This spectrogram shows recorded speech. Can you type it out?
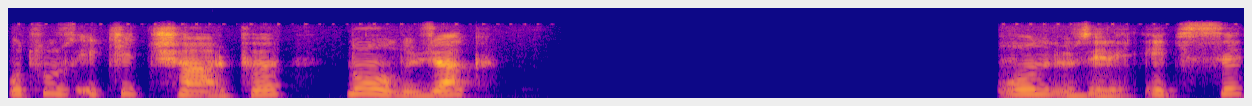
32 çarpı ne olacak? 10 üzeri eksi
